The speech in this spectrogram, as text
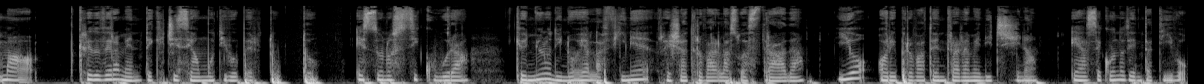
ma credo veramente che ci sia un motivo per tutto e sono sicura che ognuno di noi alla fine riesce a trovare la sua strada. Io ho riprovato a entrare a medicina e al secondo tentativo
